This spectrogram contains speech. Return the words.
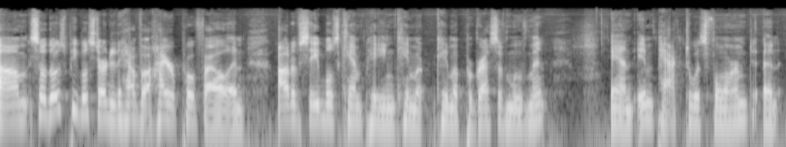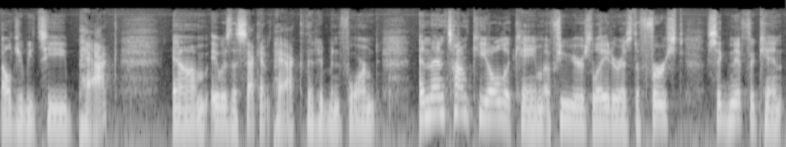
Um, so those people started to have a higher profile, and out of Sable's campaign came a, came a progressive movement, and Impact was formed, an LGBT PAC. Um, it was the second pack that had been formed. And then Tom Chiola came a few years later as the first significant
